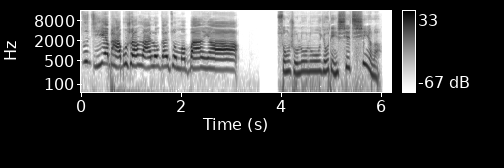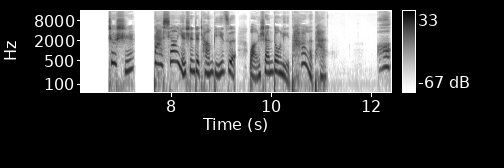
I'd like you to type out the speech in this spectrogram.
自己也爬不上来了，该怎么办呀？松鼠噜噜有点泄气了。这时，大象也伸着长鼻子往山洞里探了探。啊，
